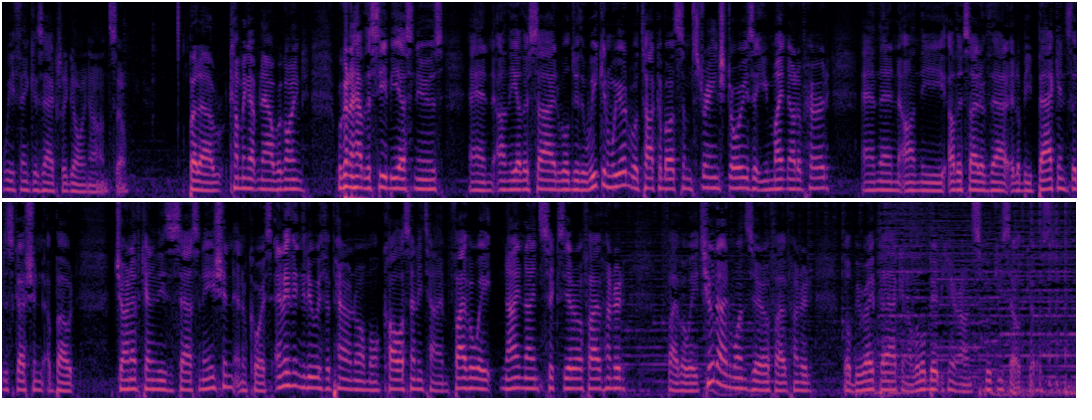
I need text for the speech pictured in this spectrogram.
we think is actually going on. So. But uh, coming up now, we're going we're going to have the CBS news, and on the other side, we'll do the week in weird. We'll talk about some strange stories that you might not have heard, and then on the other side of that, it'll be back into the discussion about John F. Kennedy's assassination, and of course, anything to do with the paranormal. Call us anytime 508-996-0500, 508-291-0500. We'll be right back in a little bit here on Spooky South Coast.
